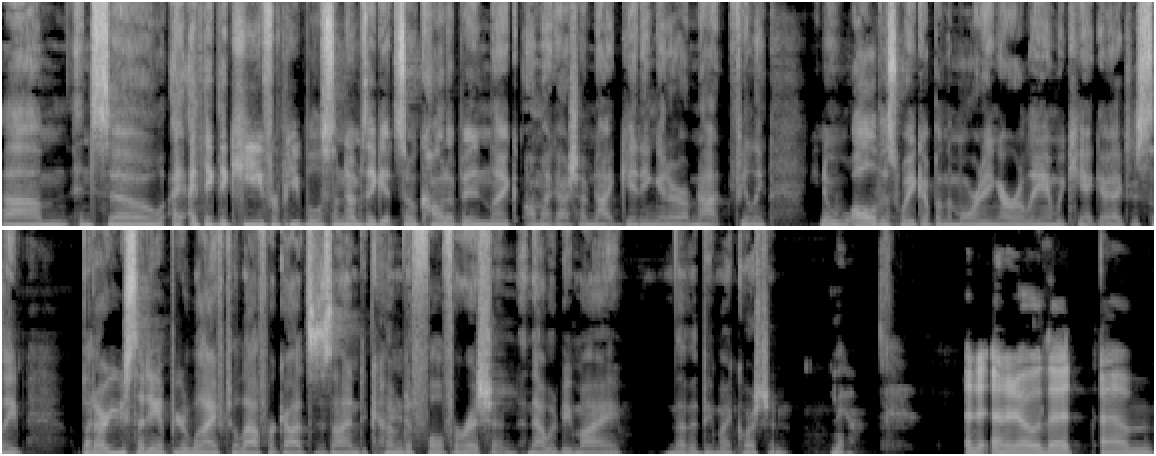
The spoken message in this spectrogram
Um, and so I, I think the key for people sometimes they get so caught up in like, oh my gosh, I'm not getting it, or I'm not feeling. You know, all of us wake up in the morning early and we can't get back to sleep. But are you setting up your life to allow for God's design to come to full fruition? And that would be my that would be my question. Yeah. And, and I know that um,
